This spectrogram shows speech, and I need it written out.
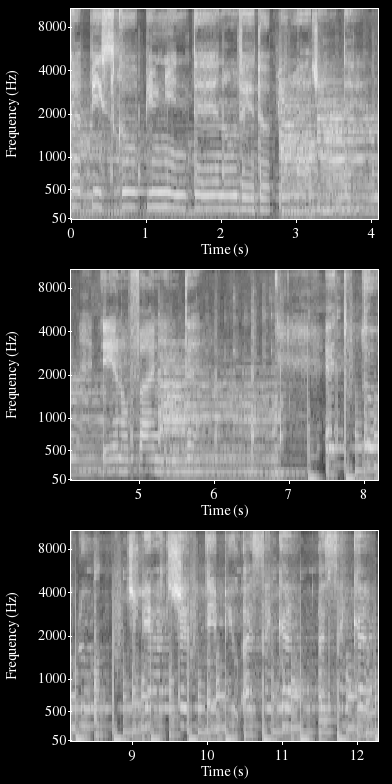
capisco più niente, non vedo più la gente e non fa niente. È tutto blu, ci piace di più, a secca, a secca.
